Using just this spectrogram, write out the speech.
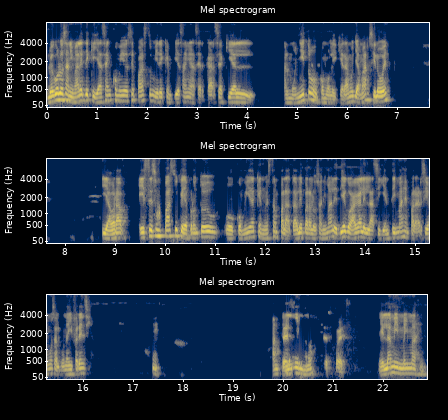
Luego los animales de que ya se han comido ese pasto, mire que empiezan a acercarse aquí al, al moñito, o como le queramos llamar, si lo ven? Y ahora, este es un pasto que de pronto, o comida que no es tan palatable para los animales. Diego, hágale la siguiente imagen para ver si vemos alguna diferencia. Antes, es la misma, ¿no? después. Es la misma imagen.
